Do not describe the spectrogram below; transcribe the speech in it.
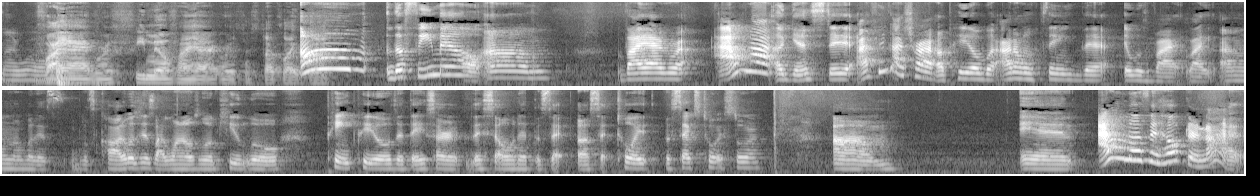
Like? Viagra, female Viagra's and stuff like that? Um, the female um Viagra, I'm not against it. I think I tried a pill, but I don't think that it was vi like I don't know what it was called. It was just like one of those little cute little pink pills that they served they sold at the sex uh, sex toy the sex toy store. Um, and I don't know if it helped or not.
